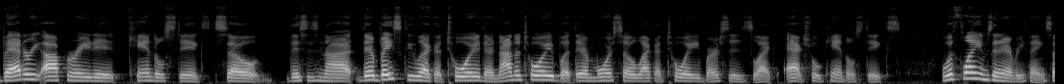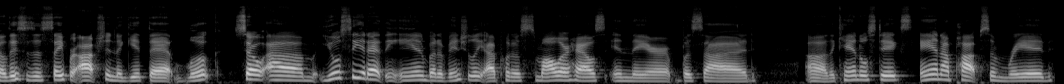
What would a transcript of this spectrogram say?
battery operated candlesticks. So this is not, they're basically like a toy. They're not a toy, but they're more so like a toy versus like actual candlesticks with flames and everything. So this is a safer option to get that look. So um, you'll see it at the end, but eventually I put a smaller house in there beside uh, the candlesticks and I popped some red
